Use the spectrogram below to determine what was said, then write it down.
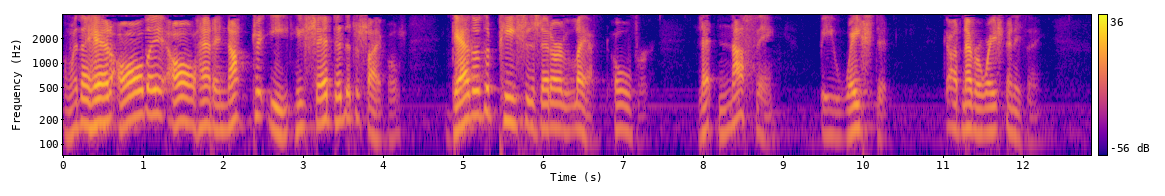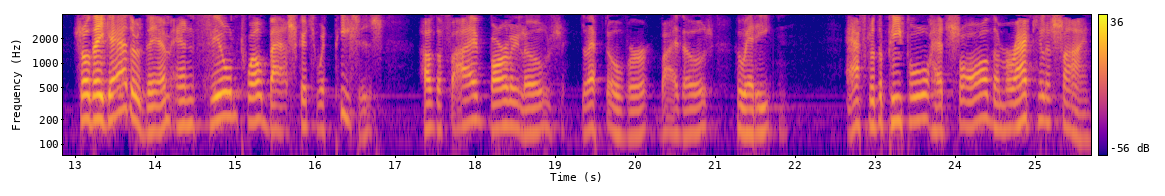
And when they had all they all had enough to eat, he said to the disciples, Gather the pieces that are left over. Let nothing be wasted. God never wastes anything. So they gathered them and filled twelve baskets with pieces of the five barley loaves left over by those who had eaten. after the people had saw the miraculous sign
